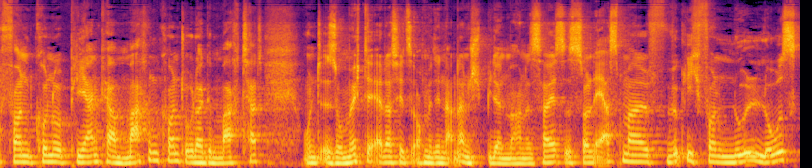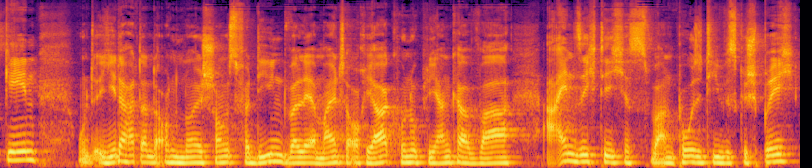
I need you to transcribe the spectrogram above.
von Konoplyanka machen konnte oder gemacht hat. Und so möchte er das jetzt auch mit den anderen Spielern machen. Das heißt, es soll erstmal wirklich von Null losgehen und jeder hat dann auch eine neue Chance verdient, weil er meinte auch, ja, Konoplyanka war einsichtig, es war ein positives Gespräch.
